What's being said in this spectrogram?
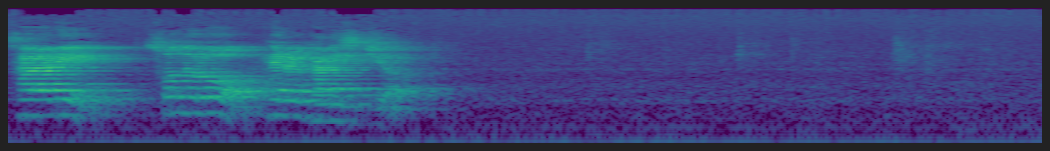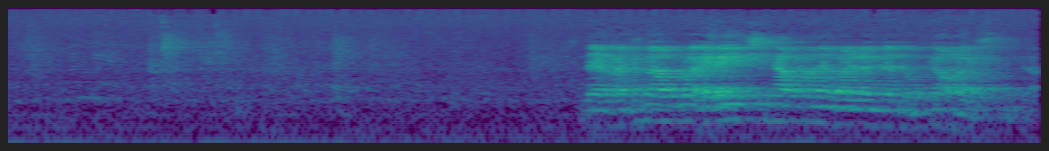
차라리 손으로 해를 가리십시오. 네, 마지막으로 LH 사건에 관련된 논평하겠습니다.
